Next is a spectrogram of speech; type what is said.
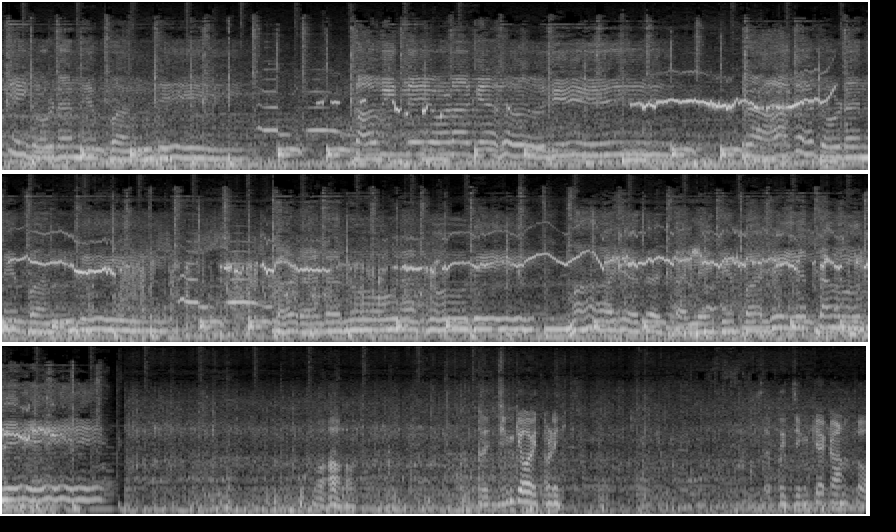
ಕವಿತೆಯೊಡನೆ ಬಂದೆ, ಕವಿತೆಯೊಳಗೆ ಹೋಗಿ ರಾಗದೊಡನೆ ಬಂದೆ, ಕಡಲ ನೋಡ ಹೋದೆ, ಮಾಯದ ಕಲೆಗೆ ಬಳೆಯ ತಂದೆ. ಜಿಂಕೆ ಹೋಯ್ತು ನೋಡಿ. ಸದ್ಯ ಜಿಂಕೆ ಕಾಣ್ತು.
